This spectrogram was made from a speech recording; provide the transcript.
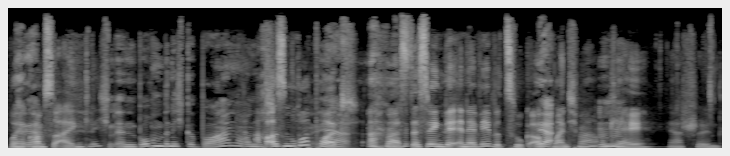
Woher ja. kommst du eigentlich? In Bochum bin ich geboren. Und Ach, aus dem Ruhrpott. Ach was, deswegen der NRW-Bezug auch manchmal? Mhm. Okay, mhm. ja, schön.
